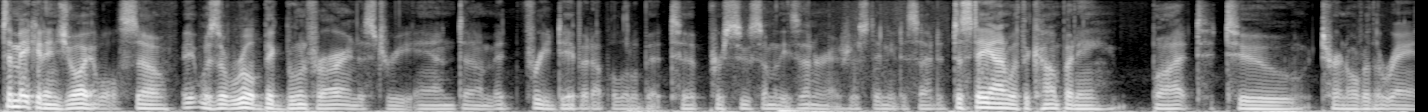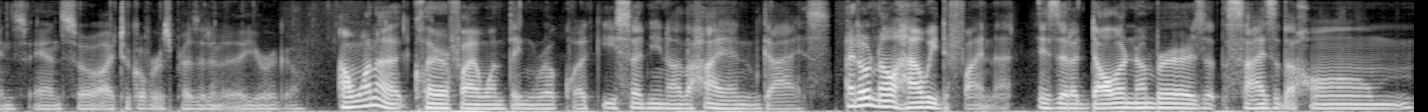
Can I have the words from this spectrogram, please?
to make it enjoyable. So it was a real big boon for our industry, and um, it freed David up a little bit to pursue some of these other interests, and he decided to stay on with the company but to turn over the reins. And so I took over as president a year ago. I want to clarify one thing real quick. You said, you know, the high end guys. I don't know how we define that. Is it a dollar number? Is it the size of the home?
